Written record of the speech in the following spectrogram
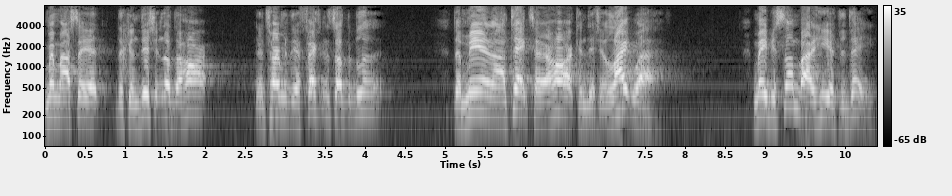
Remember, I said the condition of the heart determines the effectiveness of the blood? The men in our text had a heart condition. Likewise, maybe somebody here today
